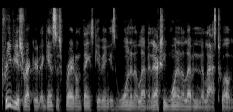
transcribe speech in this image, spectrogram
previous record against the spread on Thanksgiving is 1 and 11. They're actually 1 and 11 in the last 12,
